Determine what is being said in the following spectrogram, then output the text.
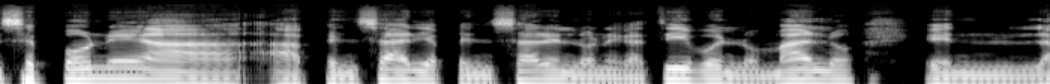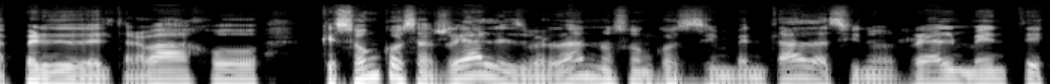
se pone a, a, pensar y a pensar en lo negativo, en lo malo, en la pérdida del trabajo, que son cosas reales, ¿verdad? No son cosas inventadas, sino realmente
